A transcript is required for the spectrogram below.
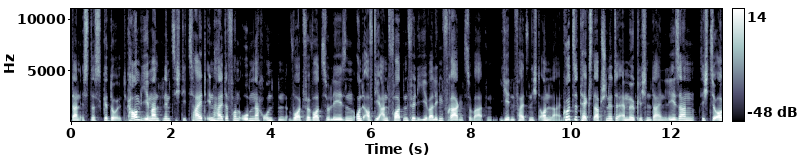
dann ist es Geduld. Kaum jemand nimmt sich die Zeit, Inhalte von oben nach unten Wort für Wort zu lesen und auf die Antworten für die jeweiligen Fragen zu warten. Jedenfalls nicht online. Kurze Textabschnitte ermöglichen deinen Lesern, sich zu orientieren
